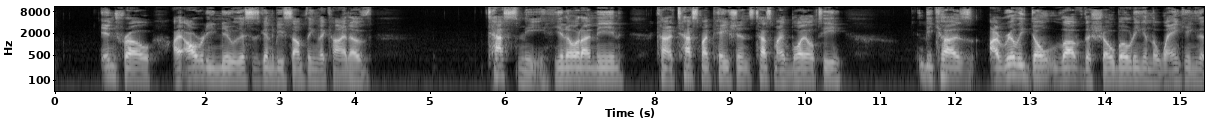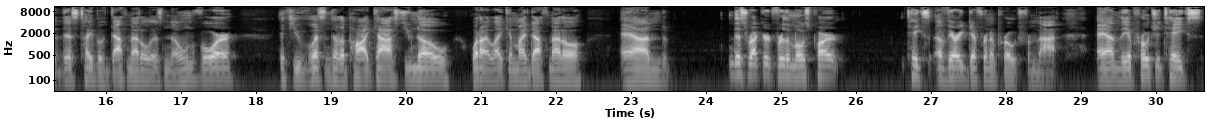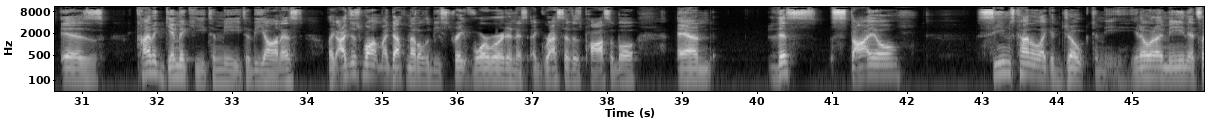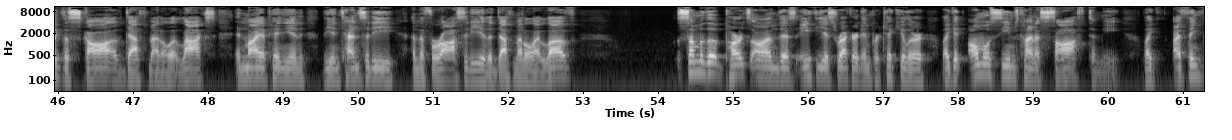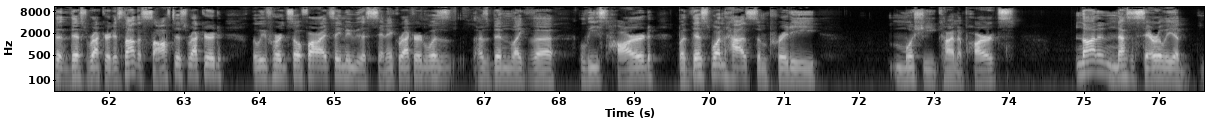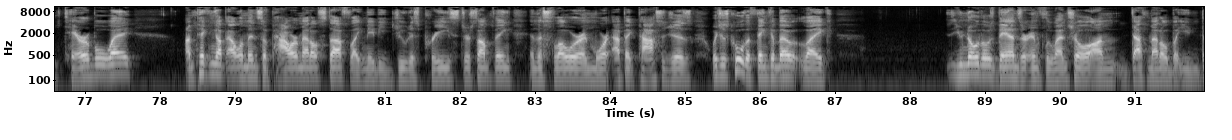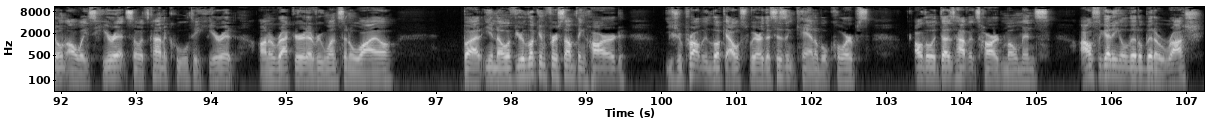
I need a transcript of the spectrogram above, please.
intro, I already knew this is going to be something that kind of tests me. You know what I mean? Kind of test my patience, test my loyalty because I really don't love the showboating and the wanking that this type of death metal is known for. If you've listened to the podcast, you know what I like in my death metal. And this record, for the most part, takes a very different approach from that. And the approach it takes is kind of gimmicky to me, to be honest. Like, I just want my death metal to be straightforward and as aggressive as possible. And this style seems kind of like a joke to me. You know what I mean? It's like the ska of death metal. It lacks, in my opinion, the intensity and the ferocity of the death metal I love. Some of the parts on this atheist record in particular, like it almost seems kind of soft to me. Like I think that this record, it's not the softest record that we've heard so far. I'd say maybe the Cynic record was has been like the least hard but this one has some pretty mushy kind of parts. Not in necessarily a terrible way. I'm picking up elements of power metal stuff, like maybe Judas Priest or something, in the slower and more epic passages, which is cool to think about. Like, you know, those bands are influential on death metal, but you don't always hear it, so it's kind of cool to hear it on a record every once in a while. But, you know, if you're looking for something hard, you should probably look elsewhere. This isn't Cannibal Corpse, although it does have its hard moments. Also, getting a little bit of rush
